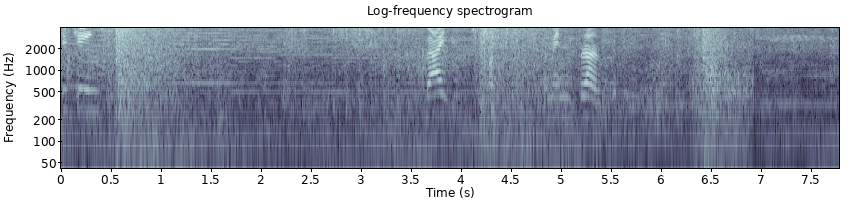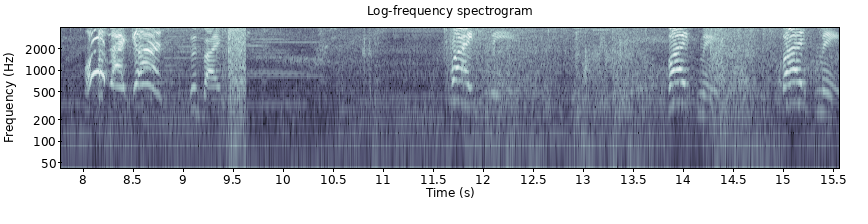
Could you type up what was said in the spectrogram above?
Cha-ching! Behind you. I'm in front of you. Oh my god! Goodbye. Fight me! Bite me! Bite me!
